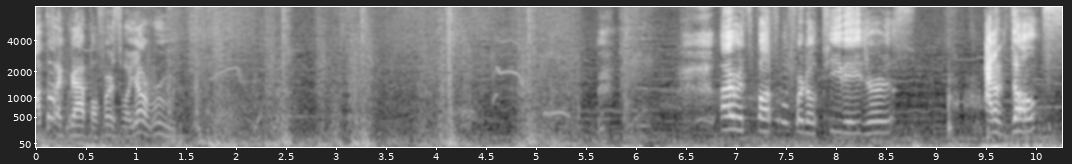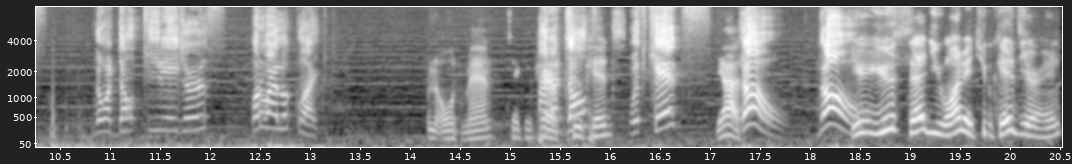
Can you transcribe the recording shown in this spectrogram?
I'm not a grandpa, first of all. You're rude. I'm responsible for no teenagers and adults. No adult teenagers. What do I look like? An old man taking An care of two kids. with kids? Yes. No. No! You you said you wanted two kids. You're in.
